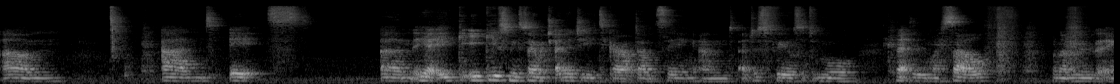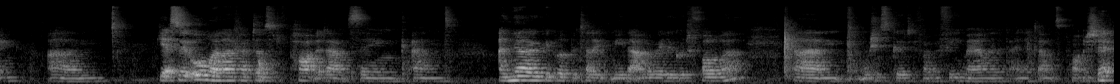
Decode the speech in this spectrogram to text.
Um, and it's, um, yeah, it, it gives me so much energy to go out dancing, and I just feel sort of more connected with myself when I'm moving. Um, yeah, so all my life I've done sort of partner dancing, and I know people have been telling me that I'm a really good follower, um, which is good if I'm a female in a, in a dance partnership.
